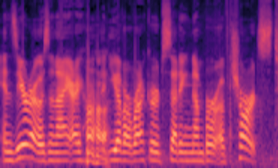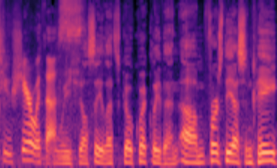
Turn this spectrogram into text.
and zeros, and I, I heard that you have a record-setting number of charts to share with us. We shall see. Let's go quickly then. Um, first, the S&P.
